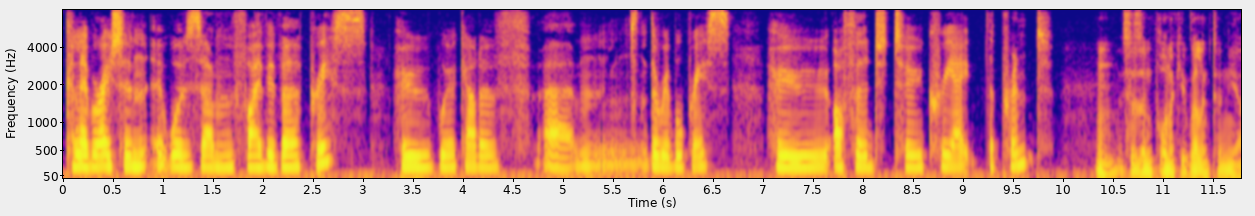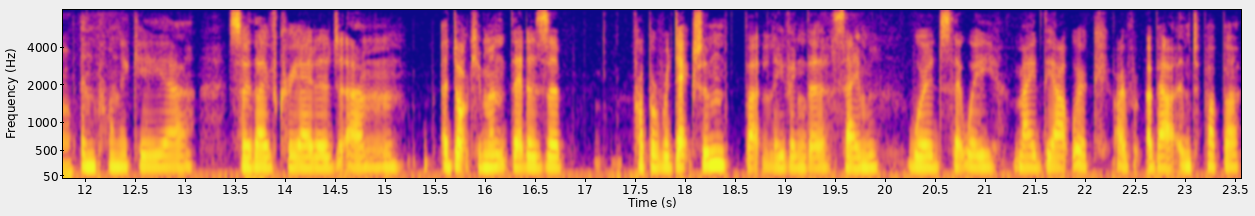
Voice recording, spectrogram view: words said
collaboration. It was um, Five Ever Press, who work out of um, the Rebel Press, who offered to create the print. Mm, this is in Pōneke, Wellington, yeah. In Pōneke, yeah. So they've created um, a document that is a proper redaction, but leaving the same words that we made the artwork about in Te Papa.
